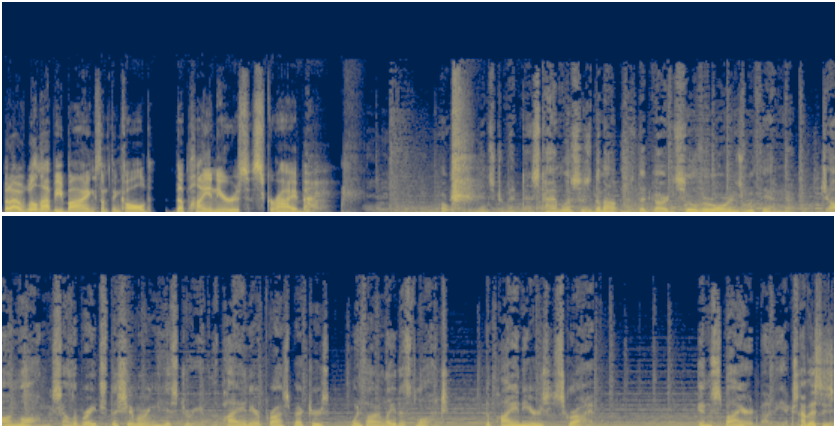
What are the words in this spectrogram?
but I will not be buying something called the Pioneer's Scribe. A writing instrument as timeless as the mountains that guard silver ores within. John Long celebrates the shimmering history of the pioneer prospectors with our latest launch, the Pioneer's Scribe. Inspired by the X. Now this is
